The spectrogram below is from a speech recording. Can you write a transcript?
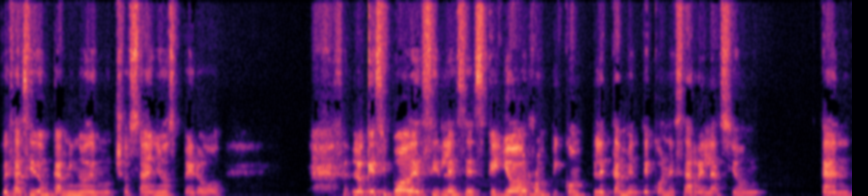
pues ha sido un camino de muchos años, pero lo que sí puedo decirles es que yo rompí completamente con esa relación tan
